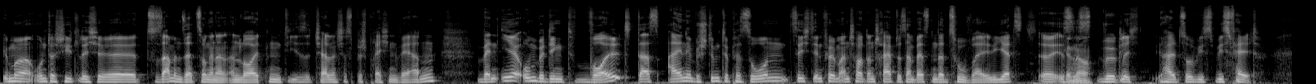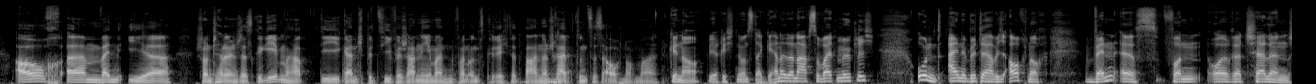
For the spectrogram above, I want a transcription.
immer unterschiedliche Zusammensetzungen an, an Leuten diese Challenges besprechen werden. Wenn ihr unbedingt wollt, dass eine bestimmte Person sich den Film anschaut, dann schreibt es am besten dazu, weil jetzt äh, ist Genau. es wirklich halt so, wie es fällt. Auch ähm, wenn ihr schon Challenges gegeben habt, die ganz spezifisch an jemanden von uns gerichtet waren, dann schreibt uns das auch nochmal. Genau, wir richten uns da gerne danach, soweit möglich. Und eine Bitte habe ich auch noch. Wenn es von eurer Challenge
